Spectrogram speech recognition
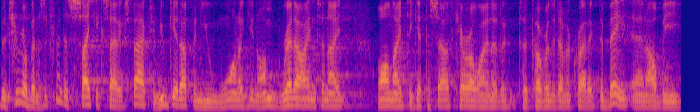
material benefits, a tremendous psychic satisfaction. You get up and you want to, you know, I'm red-eyeing tonight all night to get to South Carolina to, to cover the Democratic debate, and I'll be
